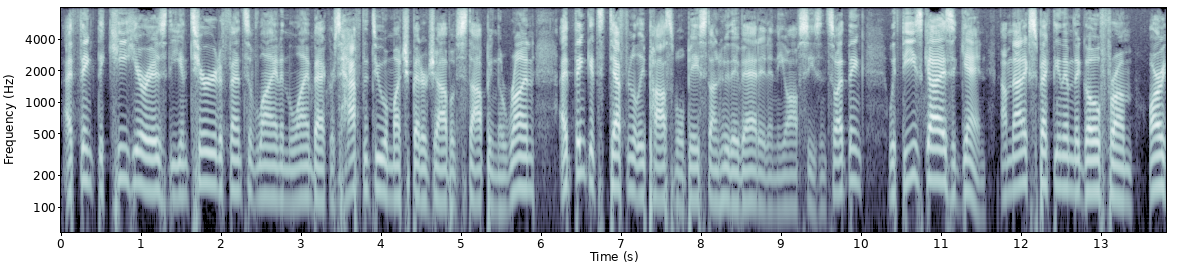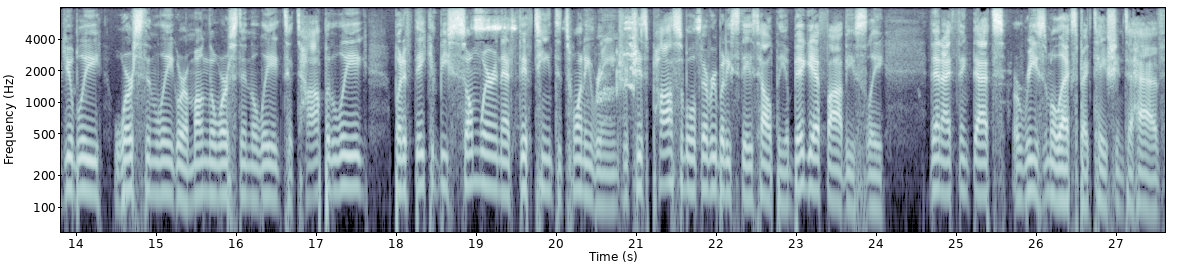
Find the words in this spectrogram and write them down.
I think the key here is the interior defensive line and the linebackers have to do a much better job of stopping the run. I think it's definitely possible based on who they've added in the offseason. So I think with these guys, again, I'm not expecting them to go from arguably worst in the league or among the worst in the league to top of the league. But if they could be somewhere in that 15 to 20 range, which is possible if everybody stays healthy, a big if, obviously, then I think that's a reasonable expectation to have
